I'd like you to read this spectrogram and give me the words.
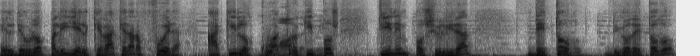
el de Europa League y el que va a quedar fuera. Aquí los cuatro equipos tienen posibilidad de todo. Digo de todo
